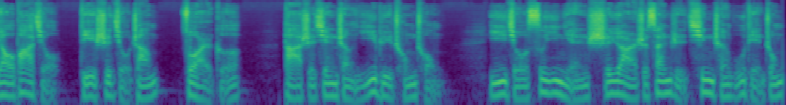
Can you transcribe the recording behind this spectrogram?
幺八九第十九章，佐尔格大使先生疑虑重重。一九四一年十月二十三日清晨五点钟，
